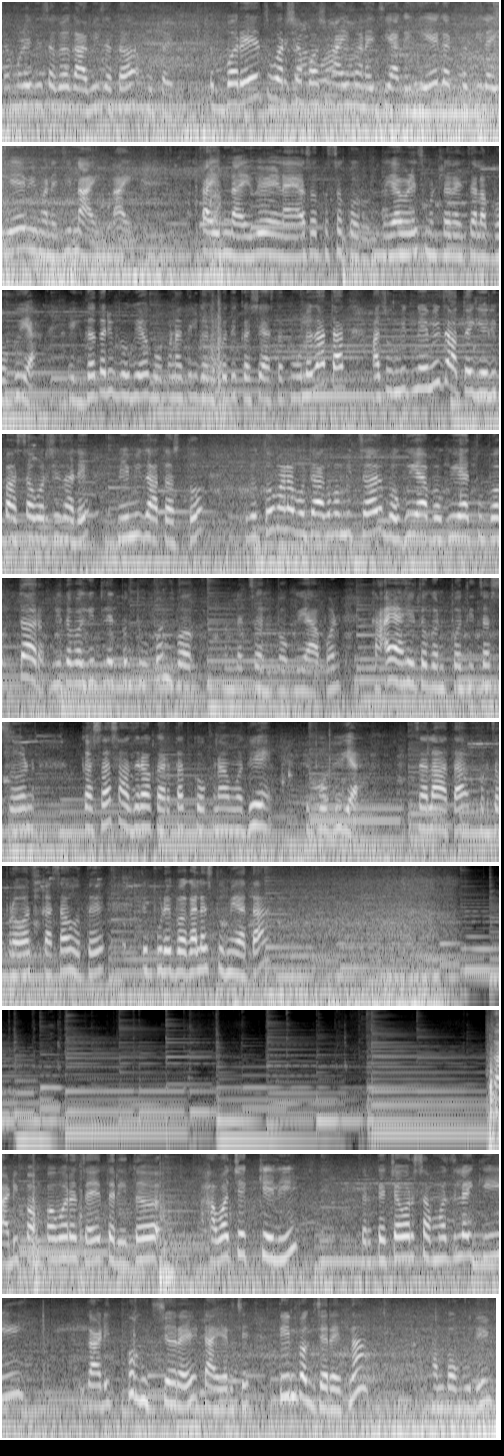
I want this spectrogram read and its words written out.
त्यामुळे ते सगळं गावीच आता होत आहे तर बरेच वर्षापासून आई म्हणायची अगं ये गणपतीला ये मी म्हणायची नाही नाही टाईम नाही वेळ नाही असं तसं करून. तर यावेळेस म्हटलं नाही चला बघूया. एकदा तरी बघूया कोकणातील गणपती कसे असतात. मुलं जातात. आज उम्मीद नेहमी जातोय गेली पाच सहा वर्ष झाले नेहमी जात असतो. तर तो मला बोलतो अगं मग मी चल बघूया बघूया तू बघ तर. मी तर बघितलेत पण तू पण बघ. म्हटलं चल बघूया आपण. काय आहे तो गणपतीचा सण? कसा साजरा करतात कोकणामध्ये? ते बघूया. चला आता पुढचा प्रवास कसा होतोय ते पुढे बघायलाच तुम्ही आता. गाडी पंपावरच आहे तर इथं हवा चेक केली. तर त्याच्यावर समजलं की गाडीत पंक्चर आहे टायरचे. तीन पंक्चर आहेत ना? थांब बघू दे.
